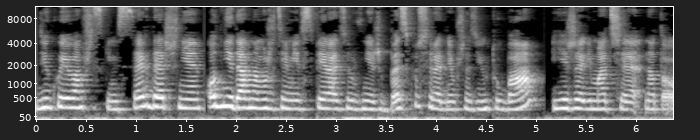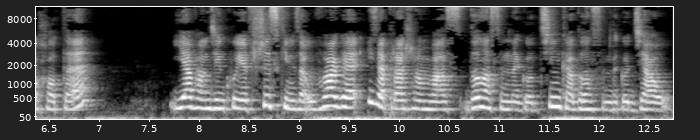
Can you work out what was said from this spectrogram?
Dziękuję Wam wszystkim serdecznie. Od niedawna możecie mnie wspierać również bezpośrednio przez YouTube'a, jeżeli macie na to ochotę. Ja Wam dziękuję wszystkim za uwagę i zapraszam Was do następnego odcinka, do następnego działu.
